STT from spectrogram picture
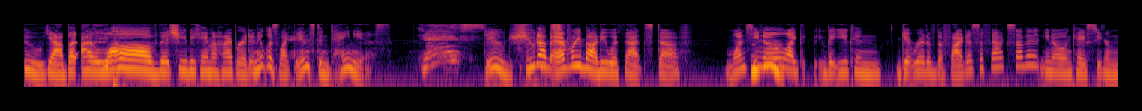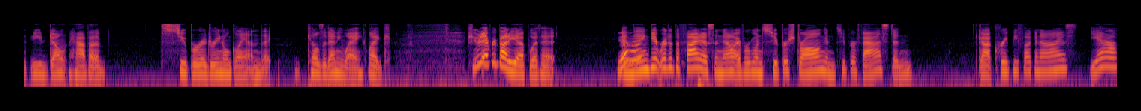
Ooh, yeah, but I love that she became a hybrid and it was like instantaneous. Yes. Dude, shoot up everybody with that stuff. Once you know Mm-hmm. like that you can get rid of the Phydus effects of it, you know, in case you're you don't have a super adrenal gland that kills it anyway. Like shoot everybody up with it. Yeah. And then get rid of the Phydus and now everyone's super strong and super fast and got creepy fucking eyes. Yeah.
